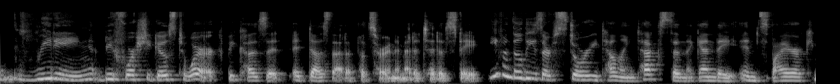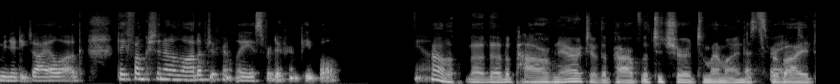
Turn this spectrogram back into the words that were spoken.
reading before she goes to work because it it does that. It puts her in a meditative state. Even though these are storytelling texts and again they inspire community dialogue they function in a lot of different ways for different people. Yeah. Oh, the, the, the power of narrative the power of literature to my mind That's is to provide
